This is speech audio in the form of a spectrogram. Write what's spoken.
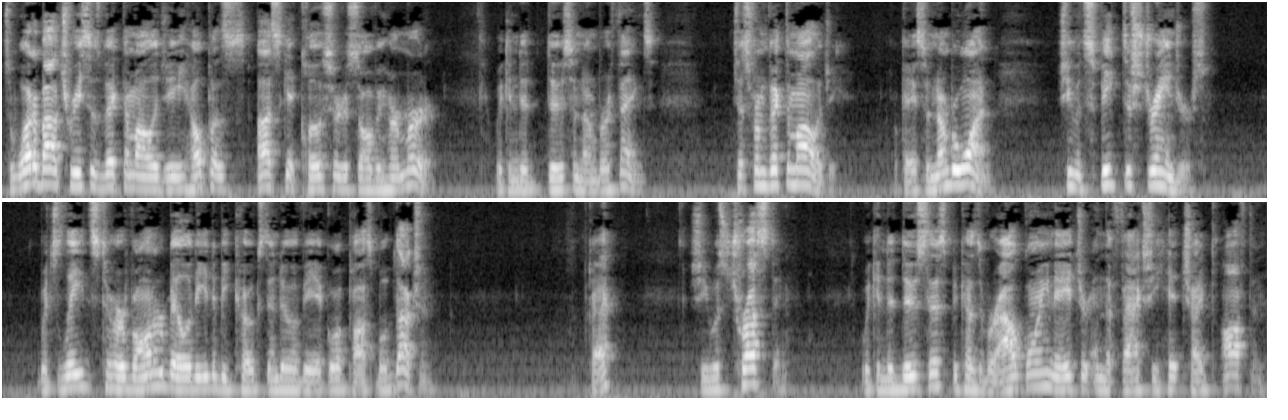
So what about Theresa's victimology help us us get closer to solving her murder? We can deduce a number of things just from victimology. Okay, so number 1, she would speak to strangers, which leads to her vulnerability to be coaxed into a vehicle of possible abduction. Okay? She was trusting. We can deduce this because of her outgoing nature and the fact she hitchhiked often.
